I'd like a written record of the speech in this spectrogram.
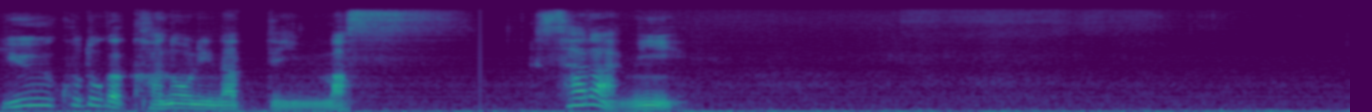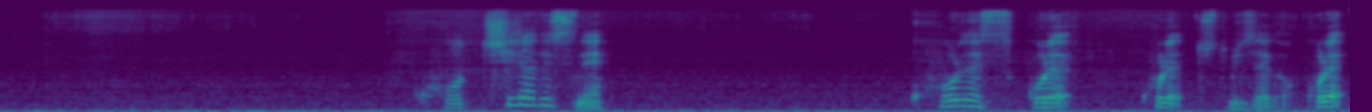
いうことが可能になっています。さらに、こちらですね。これです。これ。これ。ちょっと見せたいか。これ。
